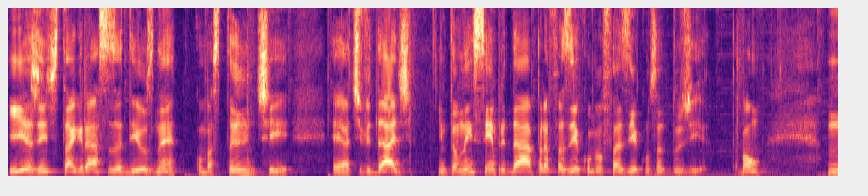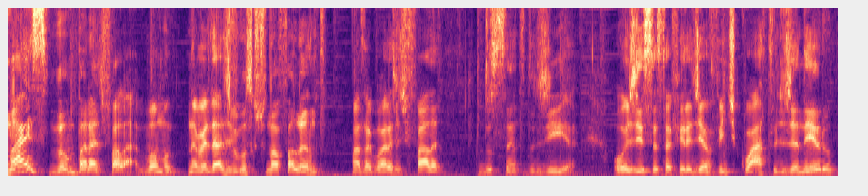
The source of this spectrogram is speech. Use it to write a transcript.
E a gente está, graças a Deus, né? Com bastante é, atividade, então nem sempre dá para fazer como eu fazia com o Santo do Dia, tá bom? Mas vamos parar de falar. Vamos, na verdade, vamos continuar falando. Mas agora a gente fala do Santo do Dia. Hoje, sexta-feira, dia 24 de janeiro,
